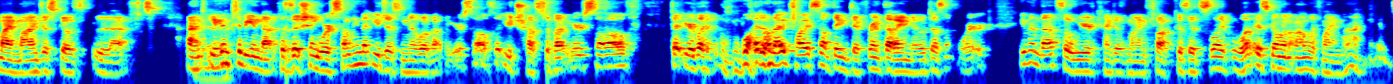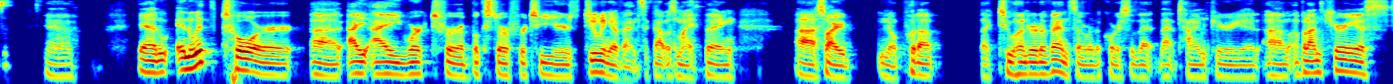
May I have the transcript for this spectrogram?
my mind just goes left. And yeah. even to be in that position where something that you just know about yourself, that you trust about yourself, that you're like, why don't I try something different that I know doesn't work? Even that's a weird kind of mind fuck because it's like, what is going on with my mind? Yeah. Yeah, and, and with tour, uh, I I worked for a bookstore for two years doing events. Like that was my thing. Uh, so I you know put up like 200 events over the course of that that time period. Um, but I'm curious,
